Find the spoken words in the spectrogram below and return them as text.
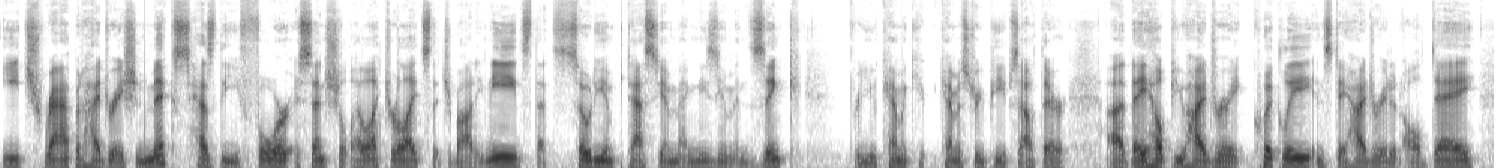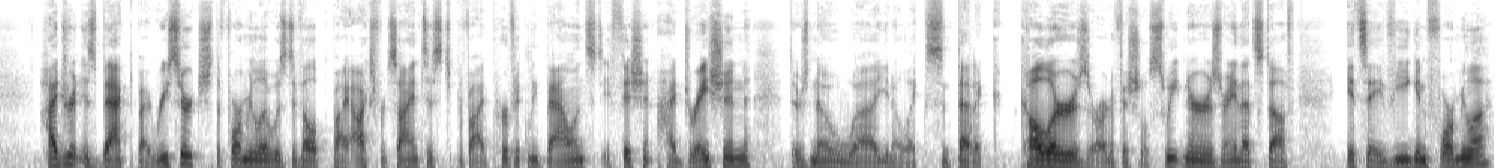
Each rapid hydration mix has the four essential electrolytes that your body needs that's sodium, potassium, magnesium, and zinc. For you chemi- chemistry peeps out there, uh, they help you hydrate quickly and stay hydrated all day. Hydrant is backed by research. The formula was developed by Oxford scientists to provide perfectly balanced, efficient hydration. There's no, uh, you know, like synthetic colors or artificial sweeteners or any of that stuff. It's a vegan formula,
